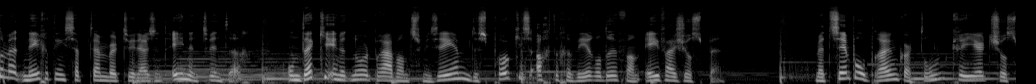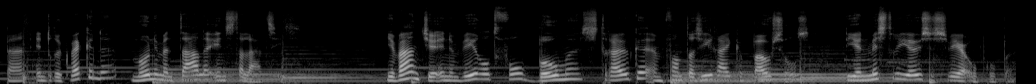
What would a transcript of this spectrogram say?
en met 19 september 2021 ontdek je in het Noord-Brabants Museum de sprookjesachtige werelden van Eva Jospin. Met simpel bruin karton creëert Jospin indrukwekkende, monumentale installaties. Je waant je in een wereld vol bomen, struiken en fantasierijke bouwsels die een mysterieuze sfeer oproepen.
